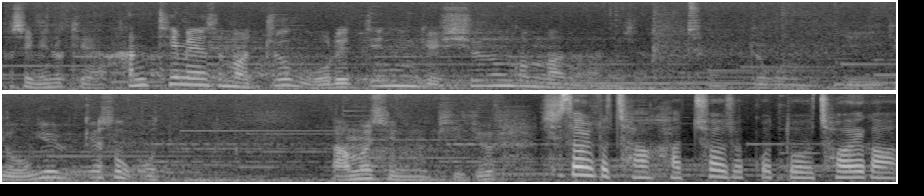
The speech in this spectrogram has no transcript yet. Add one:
사실 이렇게 한 팀에서만 쭉 오래 뛰는 게 쉬운 것만은 아니잖아요. 조금 이- 이게 계속 어- 남을 수 있는 비결? 시설도 잘 갖춰줬고 또 저희가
